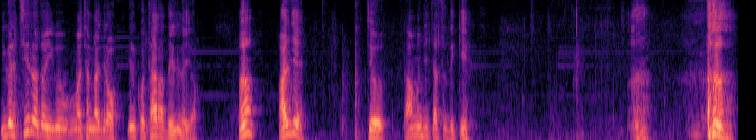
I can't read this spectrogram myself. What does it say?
이걸 지러도 이거 마찬가지로 읽고 자라도 일러요. 어? 알지? 저 나문지자 쓰듣기.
